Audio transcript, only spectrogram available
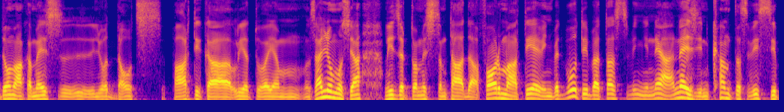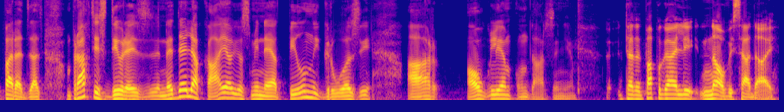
domā, ka mēs ļoti daudz pārtikā lietojam zaļumus, ja? līdz ar to mēs esam tādā formā tieviņi, bet būtībā tas viņi ne, nezina, kam tas viss ir paredzēts. Un praktiski divreiz nedēļā, kā jau jūs minējāt, pilni grozi ar augļiem un dārziņiem. Tātad papagaļi nav visādāji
